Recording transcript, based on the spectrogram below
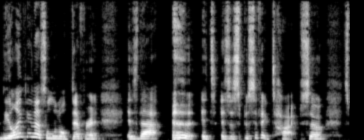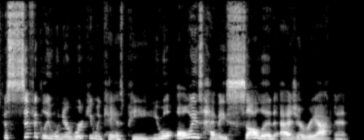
The only thing that's a little different is that it's, it's a specific type. So, specifically, when you're working with KSP, you will always have a solid as your reactant,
